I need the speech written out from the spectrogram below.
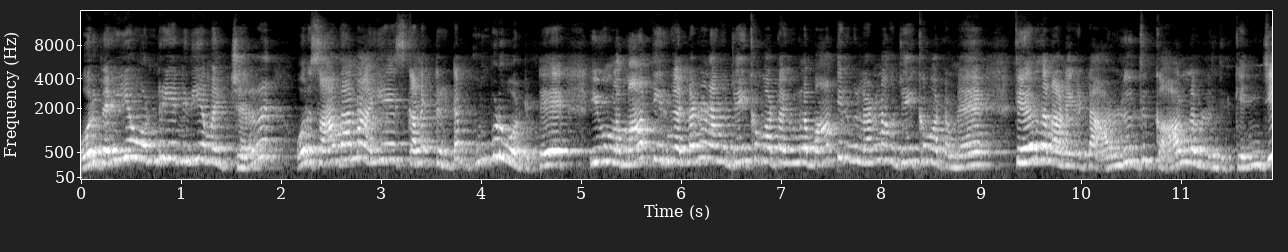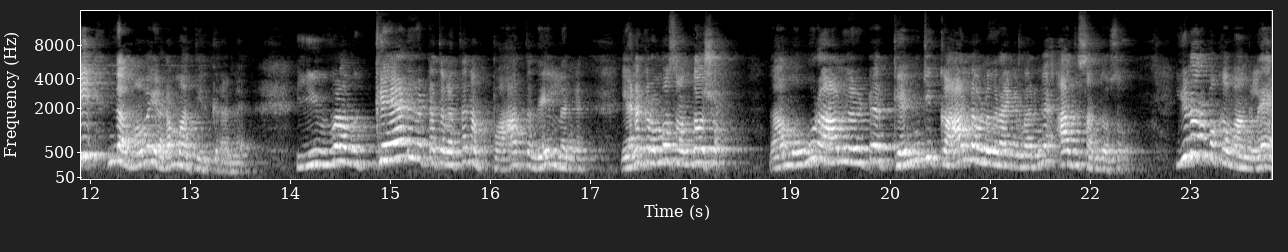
ஒரு பெரிய ஒன்றிய நிதியமைச்சர் ஒரு சாதாரண ஐஏஎஸ் கலெக்டர் கிட்ட கும்பிடு போட்டுட்டு இவங்கள மாத்திருங்க இல்லைன்னா நாங்கள் ஜெயிக்க மாட்டோம் இவங்கள மாத்திருங்க இல்லைன்னா நாங்கள் ஜெயிக்க மாட்டோம்னு தேர்தல் ஆணையர்கிட்ட அழுது காலில் விழுந்து கெஞ்சி இந்த அம்மாவை இடம் மாத்திருக்கிறாங்க. இவ்வளவு கேடு கட்டத்தில் தான் நான் பார்த்ததே இல்லைங்க. எனக்கு ரொம்ப சந்தோஷம். நம்ம ஊர் ஆளுகிட்ட கெஞ்சி காலில் விழுகிறாங்க பாருங்க அது சந்தோஷம். இன்னொரு பக்கம் வாங்களே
